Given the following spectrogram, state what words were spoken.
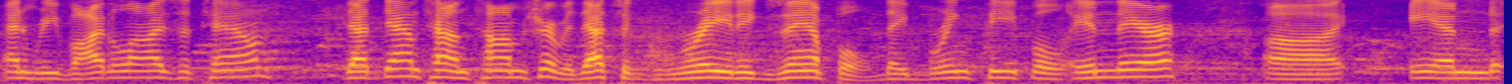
and revitalize a town, that downtown Tom's River, that's a great example. They bring people in there. Uh, and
